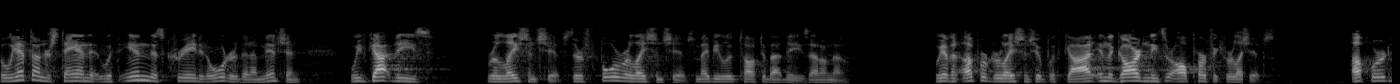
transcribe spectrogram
But we have to understand that within this created order that I mentioned, we've got these relationships. There are four relationships. Maybe Luke talked about these. I don't know. We have an upward relationship with God. In the garden, these are all perfect relationships. Upward,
